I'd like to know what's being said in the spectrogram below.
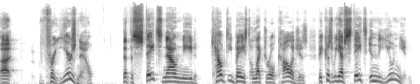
uh, for years now, that the states now need county based electoral colleges because we have states in the union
